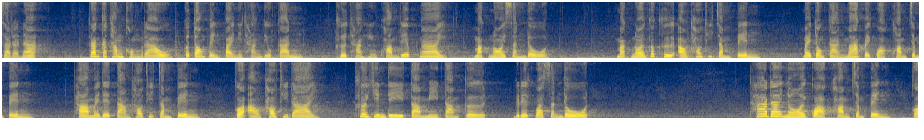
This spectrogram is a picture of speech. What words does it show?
สารณะ การกระทำของเราก็ต้องเป็นไปในทางเดียวกัน คือทางแห่งความเรียบง่าย มักน้อยสันโดษมักน้อยก็คือเอาเท่าที่จำเป็น ไม่ต้องการมากไปกว่าความจำเป็น ถ้าไม่ได้ตามเท่าที่จำเป็น ก็เอาเท่าที่ได้ คือยินดีตามมีตามเกิด เรียกว่าสันโดษ ถ้าได้น้อยกว่าความจำเป็น ก็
